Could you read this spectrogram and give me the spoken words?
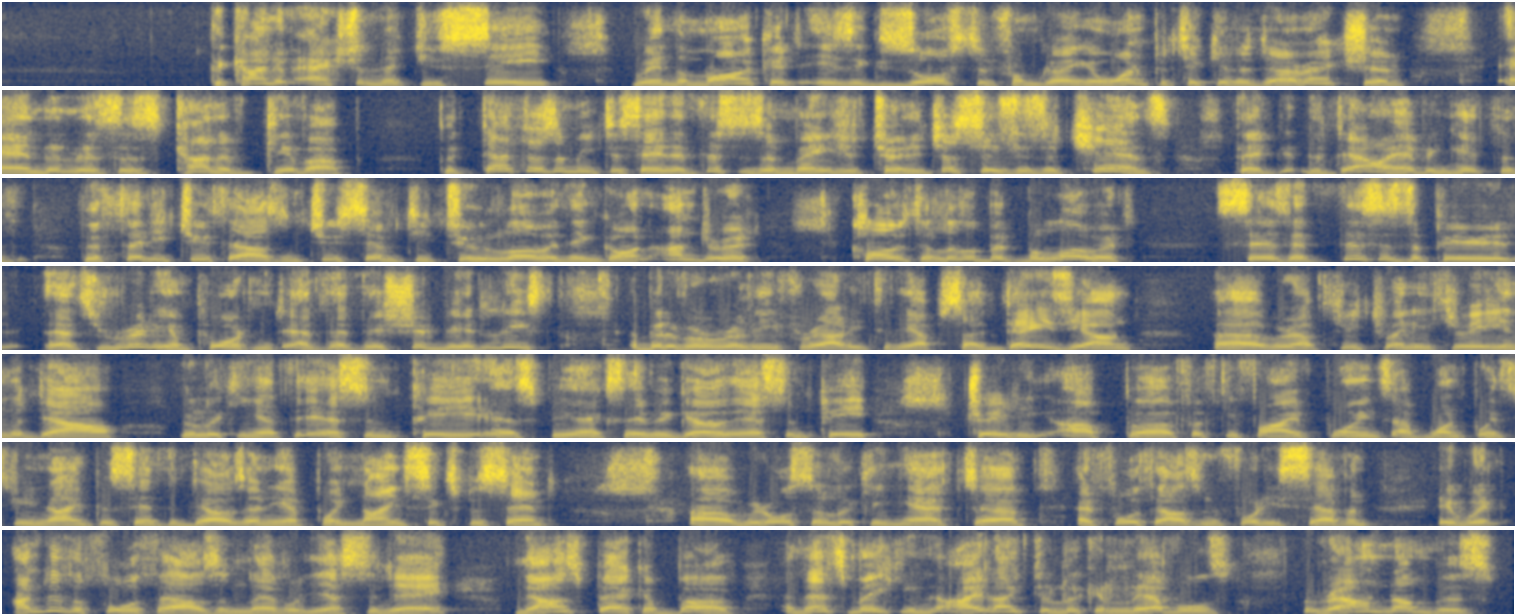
the kind of action that you see when the market is exhausted from going in one particular direction, and then there's this kind of give up. But that doesn't mean to say that this is a major turn. It just says there's a chance that the Dow, having hit the, the 32,272 low and then gone under it, closed a little bit below it, says that this is the period that's really important and that there should be at least a bit of a relief rally to the upside. Days young, uh, we're up 323 in the Dow. We're looking at the S&P SPX. There we go. The S&P trading up uh, 55 points, up 1.39%. The Dow's only up 0.96%. Uh, we're also looking at uh, at 4,047. It went under the 4,000 level yesterday. Now it's back above, and that's making. I like to look at levels, round numbers,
